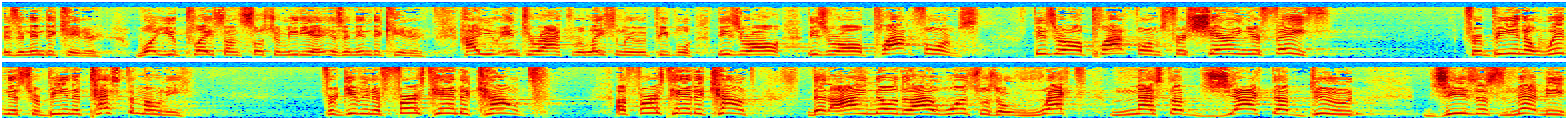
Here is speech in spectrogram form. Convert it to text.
is an indicator. What you place on social media is an indicator. How you interact relationally with people, these are all, these are all platforms. These are all platforms for sharing your faith for being a witness, for being a testimony, for giving a firsthand account, a firsthand account that I know that I once was a wrecked, messed up, jacked up dude. Jesus met me,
